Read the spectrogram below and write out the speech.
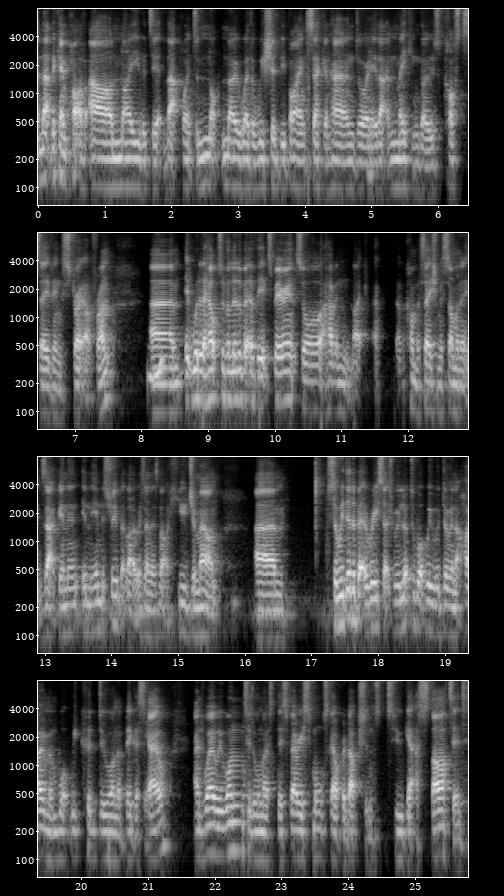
and that became part of our naivety at that point to not know whether we should be buying secondhand or any of that and making those cost savings straight up front. Um, it would have helped with a little bit of the experience or having like a, a conversation with someone exactly in the, in the industry. But like we saying, there's not a huge amount. Um, so we did a bit of research. We looked at what we were doing at home and what we could do on a bigger scale, and where we wanted almost this very small scale productions to get us started.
